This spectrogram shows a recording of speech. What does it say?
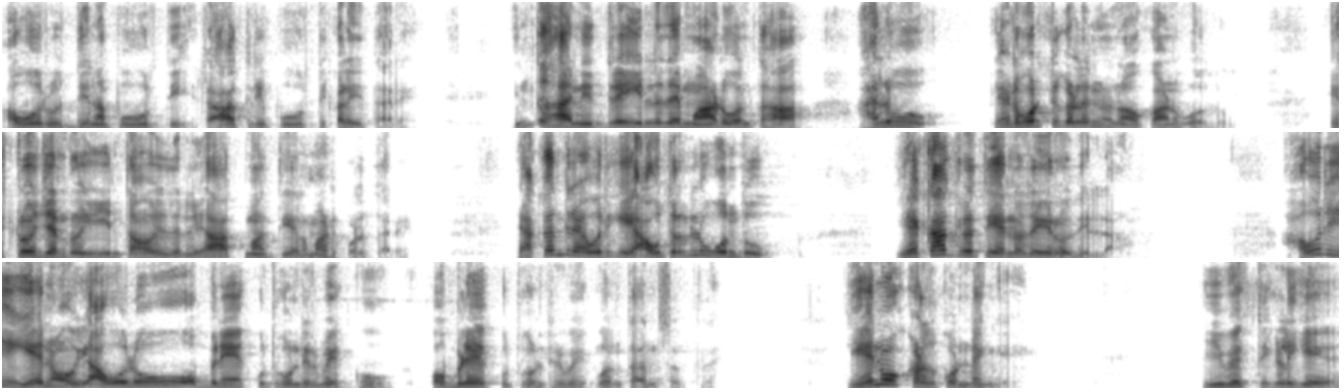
ಅವರು ದಿನ ಪೂರ್ತಿ, ರಾತ್ರಿ ಪೂರ್ತಿ ಕಳೆಯುತ್ತಾರೆ. ಇಂತಹ ನಿದ್ರೆ ಇಲ್ಲದೆ ಮಾಡುವಂತಹ ಹಲವು ಎಡವಟ್ಟುಗಳನ್ನು ನಾವು ಕಾಣಬಹುದು. ಎಷ್ಟೋ ಜನರು ಇಂತಹ ಇದರಲ್ಲಿ ಆತ್ಮಹತ್ಯೆಯನ್ನು ಮಾಡಿಕೊಳ್ತಾರೆ. ಯಾಕಂದರೆ ಅವರಿಗೆ ಯಾವುದರಲ್ಲೂ ಒಂದು ಏಕಾಗ್ರತೆ ಅನ್ನೋದೇ ಇರೋದಿಲ್ಲ. ಅವರಿಗೆ ಏನೋ ಯಾವಲೂ ಒಬ್ಬನೇ ಕೂತ್ಕೊಂಡಿರಬೇಕು ಒಬ್ಬಳೇ ಕೂತ್ಕೊಂಡಿರಬೇಕು ಅಂತ ಅನಿಸುತ್ತೆ. ಏನೋ ಕಳೆದುಕೊಂಡಂಗೆ ಈ ವ್ಯಕ್ತಿಗಳಿಗೆ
